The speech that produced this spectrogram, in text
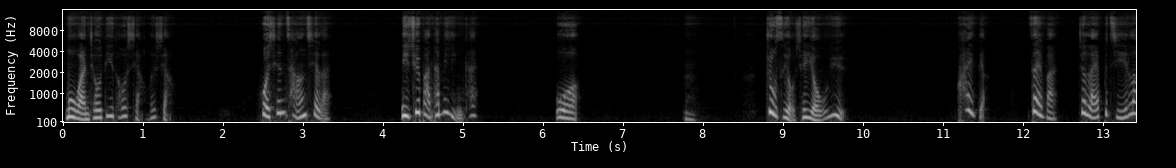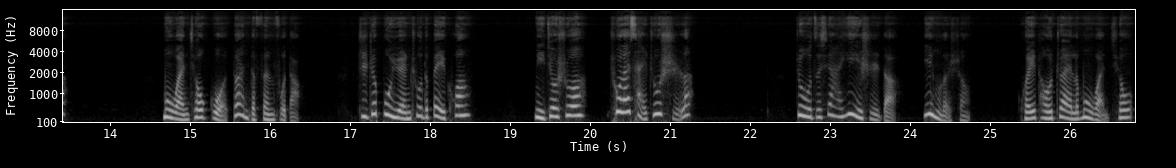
穆晚秋低头想了想，我先藏起来，你去把他们引开。我。柱子有些犹豫。快点，再晚就来不及了。穆晚秋果断的吩咐道，指着不远处的背筐：“你就说出来采珠石了。”柱子下意识的应了声，回头拽了穆晚秋：“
